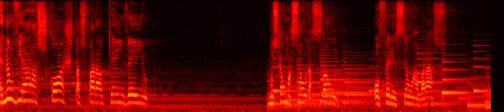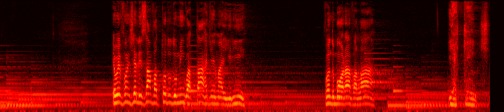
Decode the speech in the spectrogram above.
É não virar as costas para quem veio buscar uma saudação, oferecer um abraço. Eu evangelizava todo domingo à tarde em Mairi quando morava lá, e é quente.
